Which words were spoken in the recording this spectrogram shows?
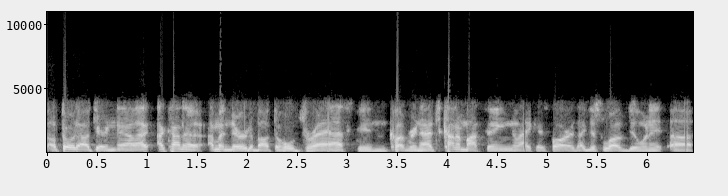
I'll throw it out there now. I, I kind of I'm a nerd about the whole draft and covering that. It's kind of my thing. Like as far as I just love doing it. Uh,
